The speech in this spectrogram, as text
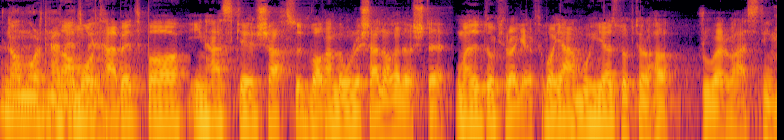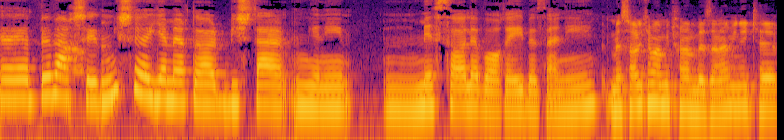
نامرتبط, نامرتبط با این هست که شخص واقعا به اون رشته علاقه داشته اومده دکترا گرفته. با یه انبوهی از دکتراها روبرو هستیم. ببخشید میشه یه مقدار بیشتر یعنی مثال واقعی بزنی؟ مثالی که من می‌تونم بزنم اینه که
